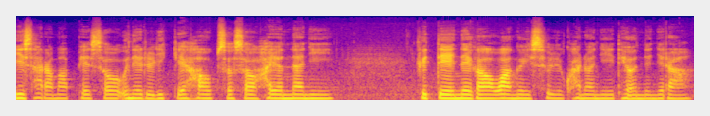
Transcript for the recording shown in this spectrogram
이 사람 앞에서 은혜를 잊게 하옵소서 하였나니 그때 내가 왕의 술 관원이 되었느니라.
